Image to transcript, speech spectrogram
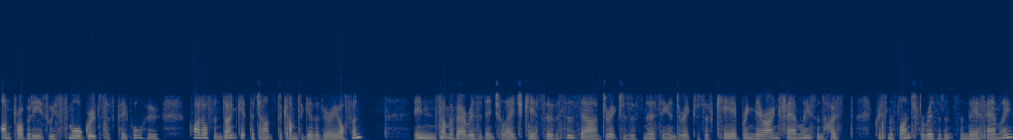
on properties with small groups of people who quite often don't get the chance to come together very often. In some of our residential aged care services, our directors of nursing and directors of care bring their own families and host Christmas lunch for residents and their families.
